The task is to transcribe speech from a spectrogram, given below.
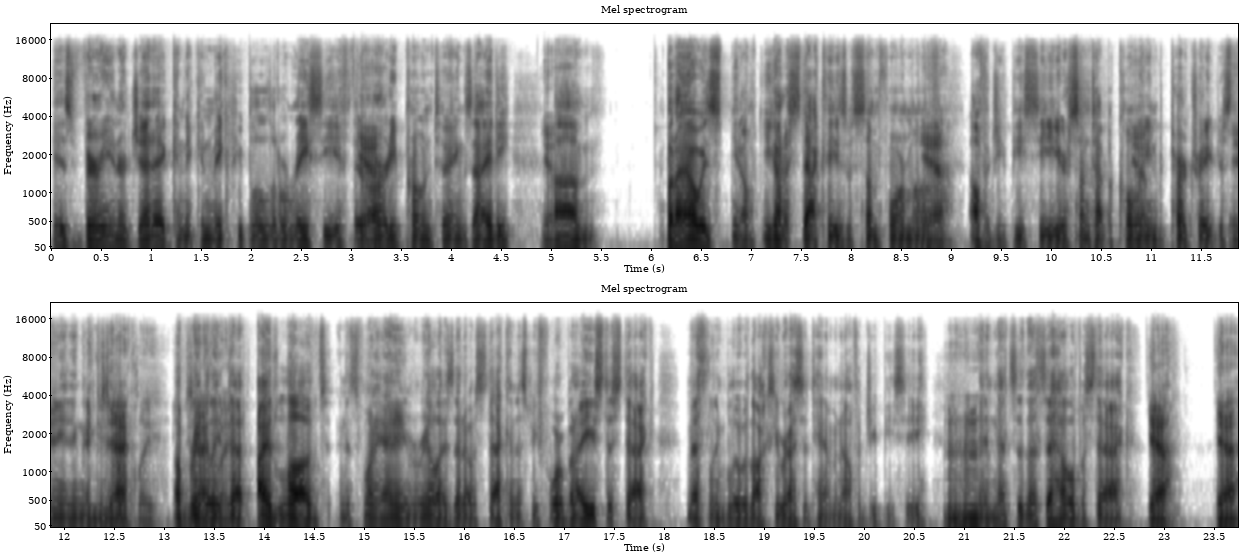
is very energetic and it can make people a little racy if they're yeah. already prone to anxiety. Yeah. Um, but I always, you know, you got to stack these with some form of yeah. alpha GPC or some type of choline yeah. tartrate, just anything that exactly. can upregulate exactly. that. I loved, and it's funny, I didn't even realize that I was stacking this before, but I used to stack methylene blue with oxiracetam and alpha GPC, mm-hmm. and that's a that's a hell of a stack. Yeah, yeah,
